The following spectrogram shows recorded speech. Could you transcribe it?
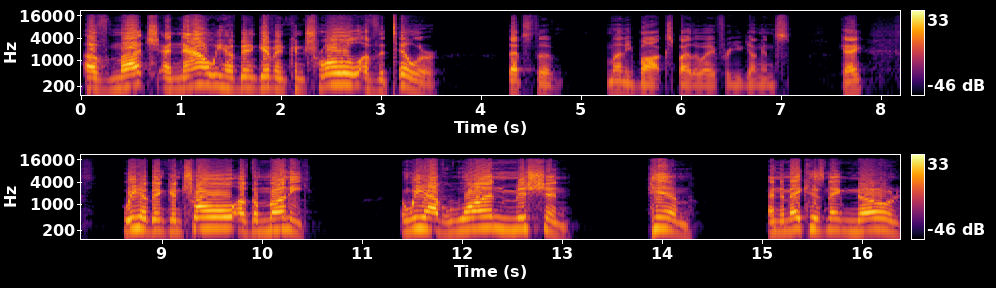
of much, and now we have been given control of the tiller. That's the money box, by the way, for you youngins. Okay? We have been control of the money. And we have one mission Him. And to make His name known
